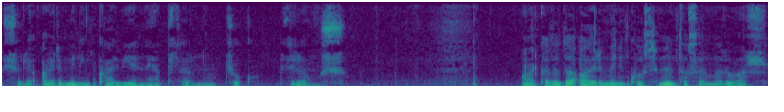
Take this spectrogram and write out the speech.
Şöyle Iron Man'in kalbi yerine yapmışlar onu. Çok güzel olmuş. Arkada da Iron Man'in kostümünün tasarımları var.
